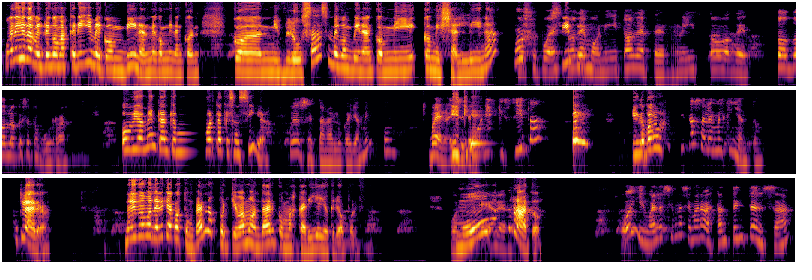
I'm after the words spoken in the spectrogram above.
Bueno, yo también tengo mascarilla y me combinan, me combinan con, con mis blusas, me combinan con mi, con mi charlina. Por supuesto, siempre. de monito, de perrito, de todo lo que se te ocurra. Obviamente, antes muerta que sencilla. Pues están a Luca y a mí. Bueno, ¿Y y, si qué? te pones exquisita, Y no podemos, exquisita sale 1500. claro. No y vamos a tener que acostumbrarnos porque vamos a andar con mascarilla, yo creo, por Por muy rato. Oye, igual ha sido una semana bastante intensa,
